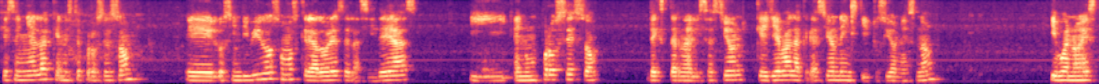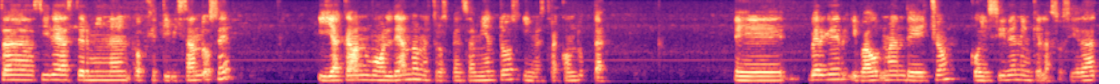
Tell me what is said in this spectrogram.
que señala que en este proceso eh, los individuos somos creadores de las ideas y en un proceso de externalización que lleva a la creación de instituciones, ¿no? Y bueno, estas ideas terminan objetivizándose y acaban moldeando nuestros pensamientos y nuestra conducta. Eh, Berger y Bautman, de hecho, coinciden en que la sociedad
